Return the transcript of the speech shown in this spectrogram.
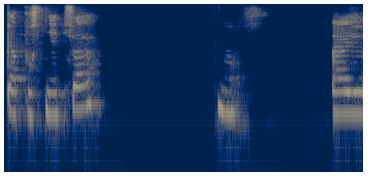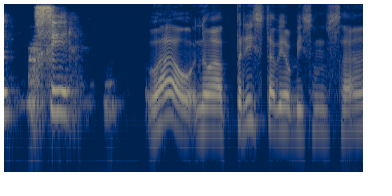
kapustnica, no, aj sír. Wow, no a pristavil by som sa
